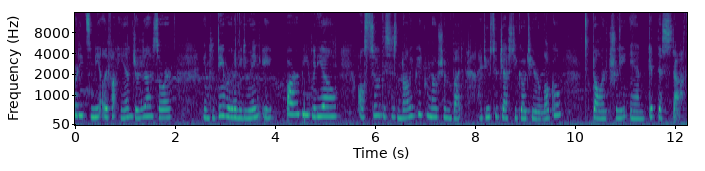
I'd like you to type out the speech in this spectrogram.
everybody, it's me, Elliphant and Jojo Dinosaur, and today we're going to be doing a Barbie video. Also, this is not a paid promotion, but I do suggest you go to your local Dollar Tree and get this stuff.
